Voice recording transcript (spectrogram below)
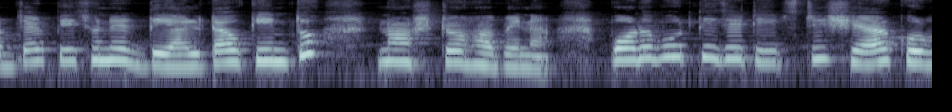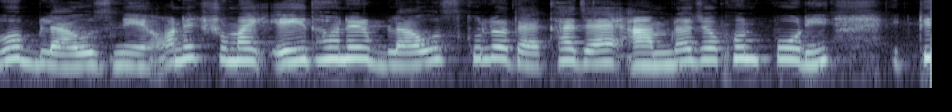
দরজার পেছনের দেয়ালটাও কিন্তু নষ্ট হবে না। পরবর্তী যে টিপসটি শেয়ার করব ব্লাউজ নিয়ে। অনেক সময় এই ধরনের ব্লাউজগুলো দেখা যায়, আমরা যখন পরি, একটি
